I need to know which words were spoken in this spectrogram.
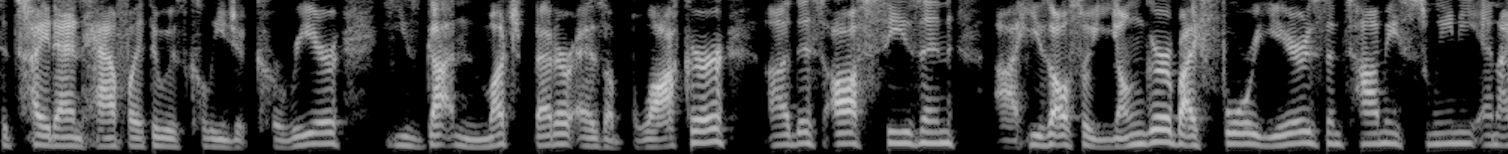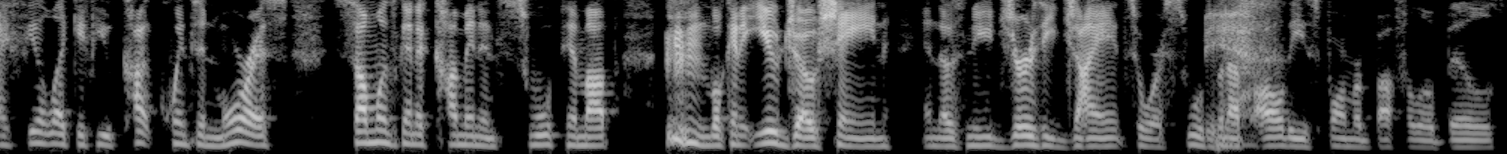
to tight end halfway through his collegiate career. He's gotten much better as a blocker uh, this offseason. Uh, he's also younger by four years than Tommy Sweeney. And I feel like if you cut Quintin Morris, someone's going to come in and swoop him up. Looking at you, Joe Schoen, and those New Jersey Giants who are swooping yeah. up all these former Buffalo Bills.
